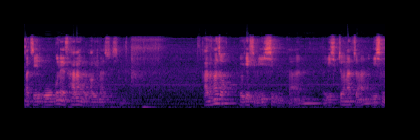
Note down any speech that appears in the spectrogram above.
맞지? 5분의 4라는 걸 확인할 수 있습니다. 가능하죠? 여기 지금 20이니까 20 적어놨죠? 20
